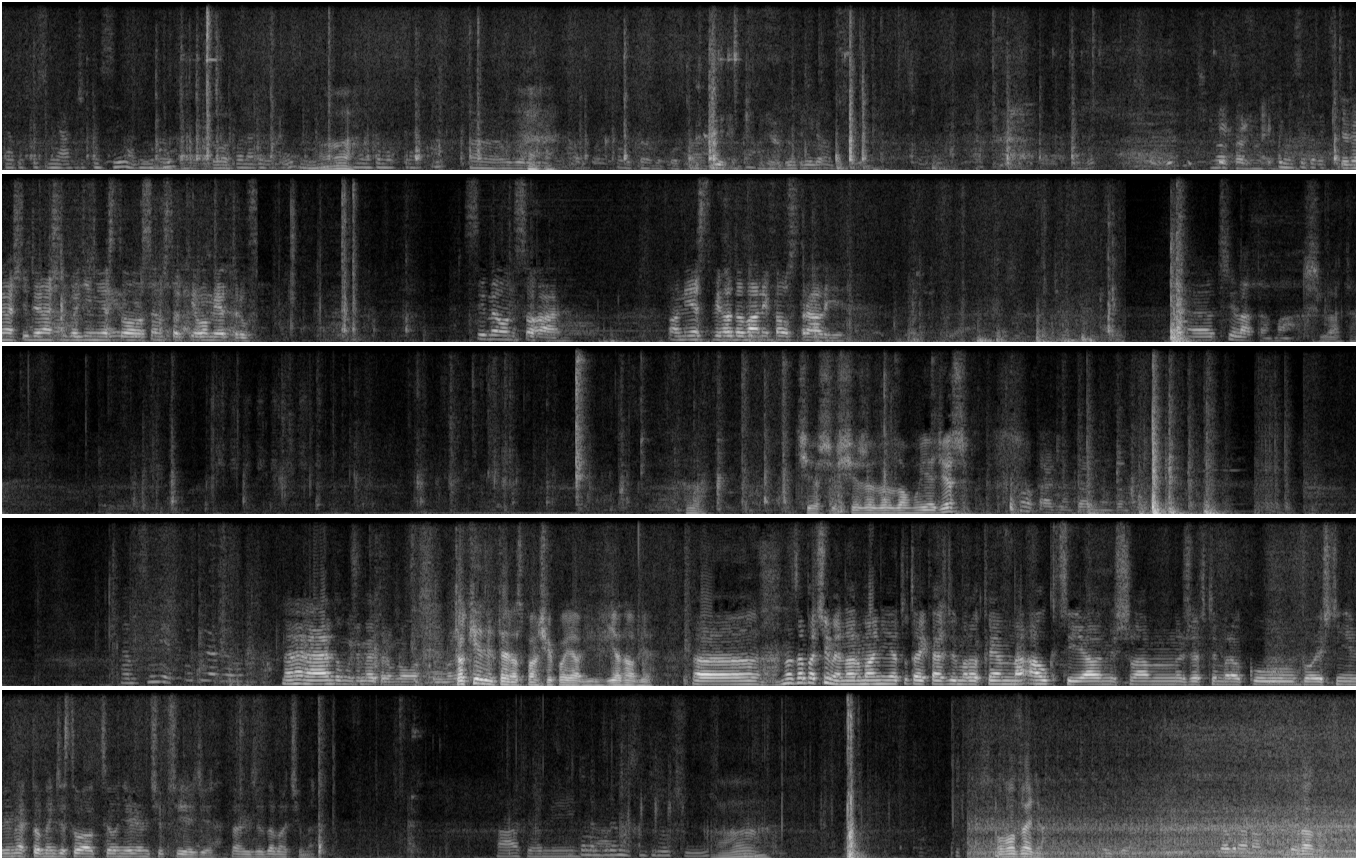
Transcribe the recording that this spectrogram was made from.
Tak já to zkusím nějak, řeknu si, na dýmku. No, Nebo na dýmku. Ah. Není to moc krátký. No naší, 11, naší hodin je 100, 800 km. Simeon Sohar. On je vyhodovaný v Austrálii. Eh, tři lata má. Tři lata. Cieszysz się, że do domu jedziesz? No tak, na pewno. tak. Pokud já jdu. Ne, ne, ne, to to rovnou asi. To kiedy teraz pan się pojawi w Janowie? E, no zobaczymy. Normalnie ja tutaj każdym rokiem na aukcji, ale myślę, że w tym roku, bo jeszcze nie wiem jak to będzie z tą aukcją, nie wiem czy przyjedzie. Także zobaczymy. Tak, oni... To nebude muset ručit. Powodzenia. Dziękuję. Dobranoc. Dobranoc.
